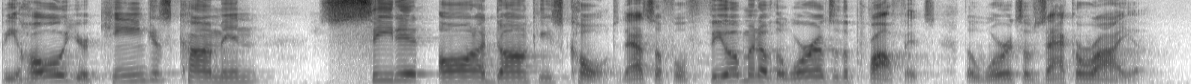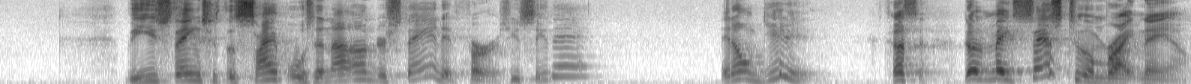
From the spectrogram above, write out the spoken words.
Behold, your king is coming, seated on a donkey's colt. That's a fulfillment of the words of the prophets, the words of Zechariah. These things his disciples did not understand at first. You see that? They don't get it. Doesn't, doesn't make sense to them right now.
